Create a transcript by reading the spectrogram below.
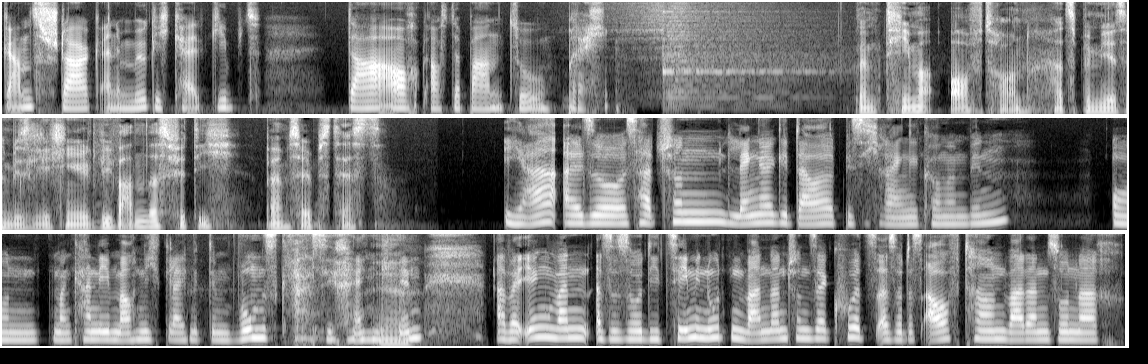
ganz stark eine Möglichkeit gibt, da auch aus der Bahn zu brechen. Beim Thema Auftauen hat es bei mir jetzt ein bisschen geklingelt. Wie war denn das für dich beim Selbsttest? Ja, also es hat schon länger gedauert, bis ich reingekommen bin. Und man kann eben auch nicht gleich mit dem Wumms quasi reingehen. Ja. Aber irgendwann, also so die zehn Minuten waren dann schon sehr kurz. Also das Auftauen war dann so nach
